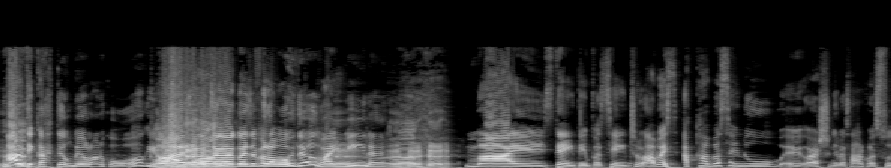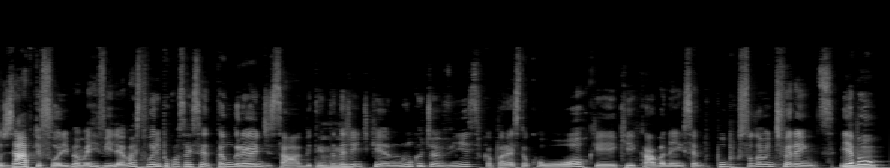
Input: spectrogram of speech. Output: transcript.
Ah, tem cartão meu lá no coworking? Claro, ah, se claro. acontecer alguma coisa, pelo amor de Deus, vai em É, mim, né? é. Mas tem, tem paciente lá. Mas acaba sendo. Eu acho engraçado quando as pessoas dizem, ah, porque Floripa é uma ervilha. Mas Floripa consegue ser tão grande, sabe? Tem tanta Uhum. gente que eu nunca tinha visto, que aparece no coworking, que acaba nem sendo públicos totalmente diferentes. E é Uhum. bom.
